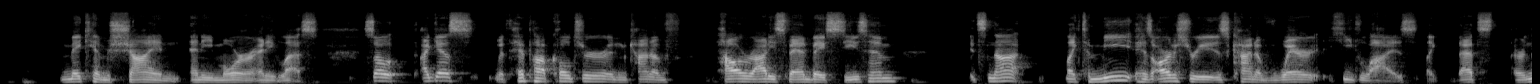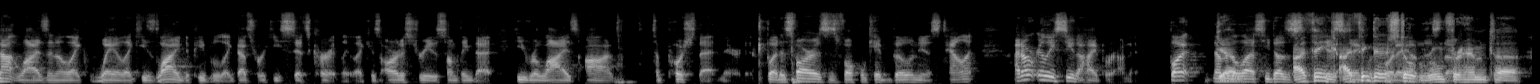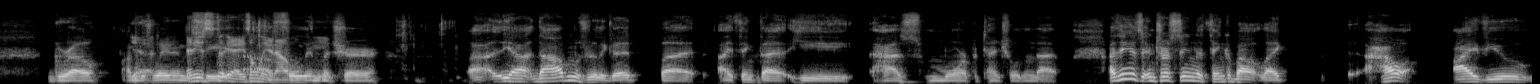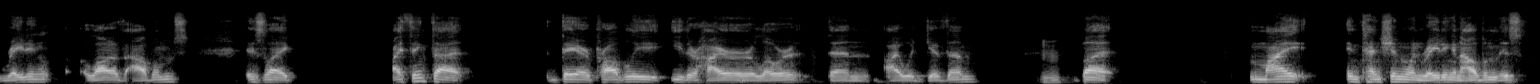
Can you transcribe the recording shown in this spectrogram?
make him shine any more or any less. So I guess with hip hop culture and kind of how Roddy's fan base sees him, it's not like to me his artistry is kind of where he lies like that's or not lies in a like way like he's lying to people like that's where he sits currently like his artistry is something that he relies on to push that narrative but as far as his vocal capability and his talent i don't really see the hype around it but nevertheless he does I think I think there's still room for him to grow. I'm Yeah. just waiting to And he's see. still- yeah, he's only an album fully deep. mature. Uh, yeah, the album was really good, but I think that he has more potential than that. I think it's interesting to think about like how I view rating a lot of albums is like I think that they are probably either higher or lower than I would give them. Mhm. But my intention when rating an album is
